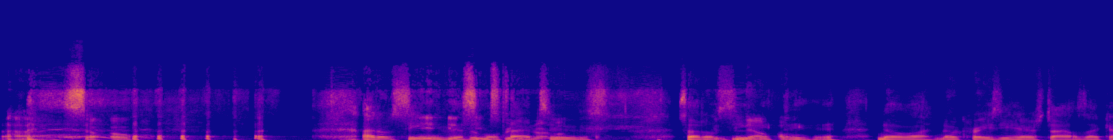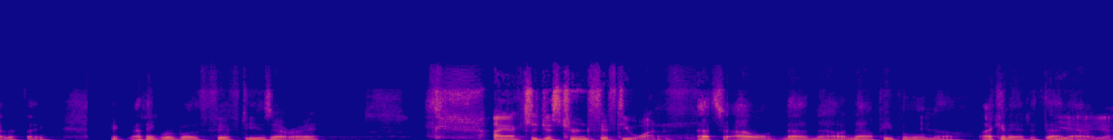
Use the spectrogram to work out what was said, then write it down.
Uh, so I don't see any It- it visible normal. tattoos, so I don't see No. anything. No, uh, no crazy hairstyles, that kind of thing. I think we're both fifty. Is that right? I actually just turned 51. That's I won't. No, now now people will know. I can edit that Yeah, out. yeah.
